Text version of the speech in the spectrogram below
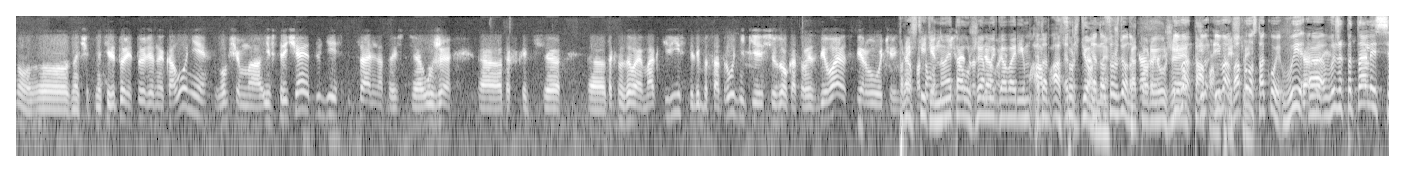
ну, э, значит, на территории той или иной колонии, в общем, э, и встречают людей специально, то есть э, уже так сказать, Э, так называемые активисты, либо сотрудники СИЗО, которые сбивают в первую очередь. Простите, да, но это уже мы говорим это, об осужденных, это, это осужденных, которые да, уже Иван, этапом Иван, пришли. вопрос такой. Вы, да. вы же пытались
